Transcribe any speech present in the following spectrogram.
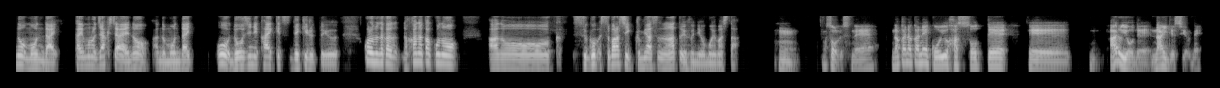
の問題、買い物弱者へのあの問題を同時に解決できるという、これもなかなかなかこの、あのー、すご素晴らしい組み合わせだなというふうに思いました。うん、そうですね。なかなかね、こういう発想って、えー、あるようでないですよね。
